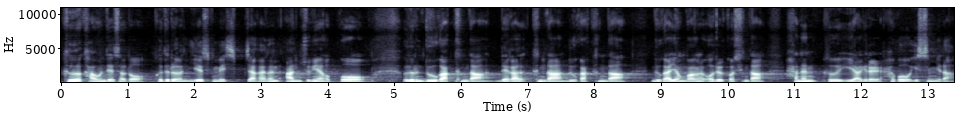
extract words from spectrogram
그 가운데서도 그들은 예수님의 십자가는 안중에 없고 그들은 누가 큰가, 내가 큰가, 누가 큰가, 누가 영광을 얻을 것인가 하는 그 이야기를 하고 있습니다.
